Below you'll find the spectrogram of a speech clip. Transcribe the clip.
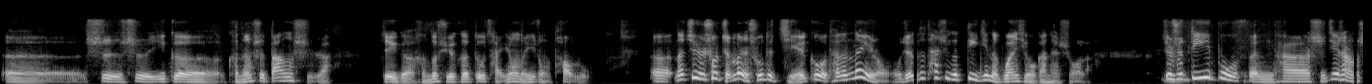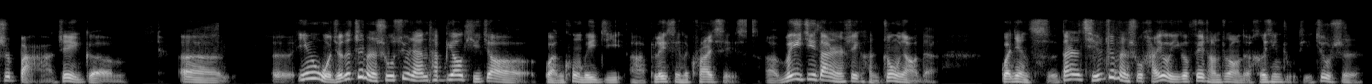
呃，是是一个可能是当时啊，这个很多学科都采用的一种套路。呃，那就是说整本书的结构，它的内容，我觉得它是一个递进的关系。我刚才说了，就是第一部分，它实际上是把这个，呃呃，因为我觉得这本书虽然它标题叫管控危机啊，placing the crisis，呃，危机当然是一个很重要的。关键词，但是其实这本书还有一个非常重要的核心主题，就是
